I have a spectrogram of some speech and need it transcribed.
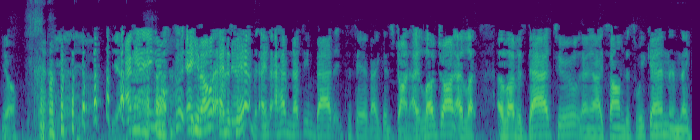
you know. Yeah, yeah, yeah. I mean, you know, good. You know and it's him. and I have nothing bad to say about against John. I love John. I love I love his dad too and I saw him this weekend and like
